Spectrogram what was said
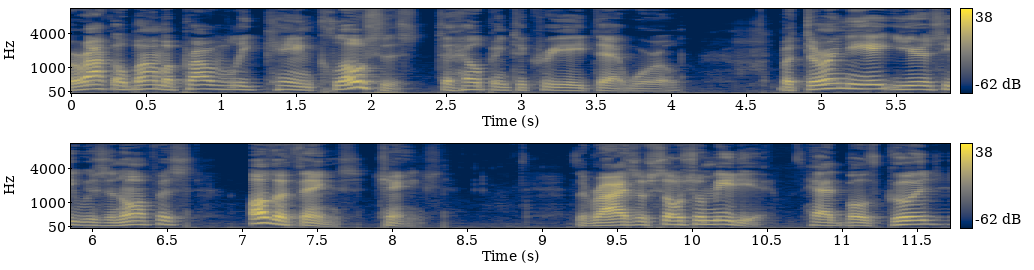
Barack Obama probably came closest to helping to create that world. But during the eight years he was in office, other things changed. The rise of social media had both good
